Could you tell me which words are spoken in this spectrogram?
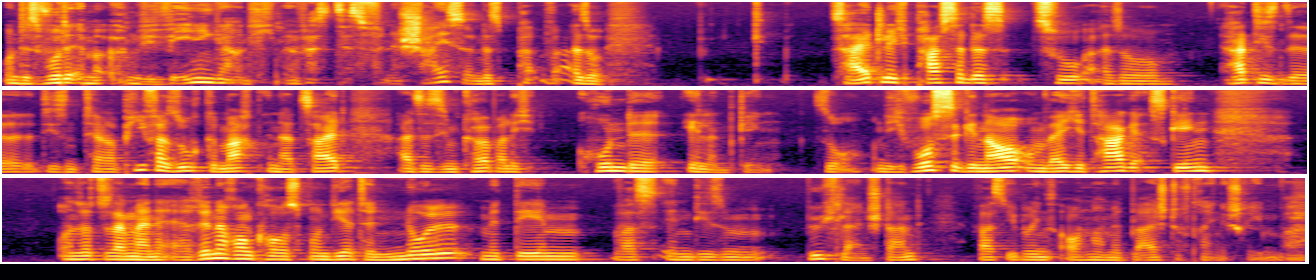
und es wurde immer irgendwie weniger und ich mir, was ist das für eine Scheiße? Und das, also zeitlich passte das zu, also hat diesen, diesen Therapieversuch gemacht in der Zeit, als es ihm körperlich hundeelend ging. So, und ich wusste genau, um welche Tage es ging. Und sozusagen meine Erinnerung korrespondierte null mit dem, was in diesem Büchlein stand, was übrigens auch noch mit Bleistift reingeschrieben war.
